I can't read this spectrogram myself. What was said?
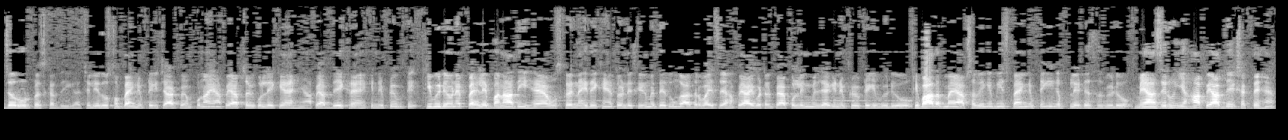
ज़रूर प्रेस कर दीजिएगा। चलिए दोस्तों, बैंक निफ्टी के चार्ट पे हम पुनः यहाँ पे आप सभी को लेके आए हैं। यहाँ पे आप देख रहे हैं कि निफ्टी की वीडियो ने पहले बना दी है, उसका नहीं देखे हैं तो इंडी स्क्रीन में दे दूँगा। अदरवाइज़ यहाँ पे आई बटन पे आपको लिंक मिल जाएगी निफ्टी फिफ्टी की वीडियो के बाद। अब मैं आप सभी के बीच बैंक निफ्टी की कंप्लीट वीडियो में हाजिर हूँ। यहाँ पे आप देख सकते हैं,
